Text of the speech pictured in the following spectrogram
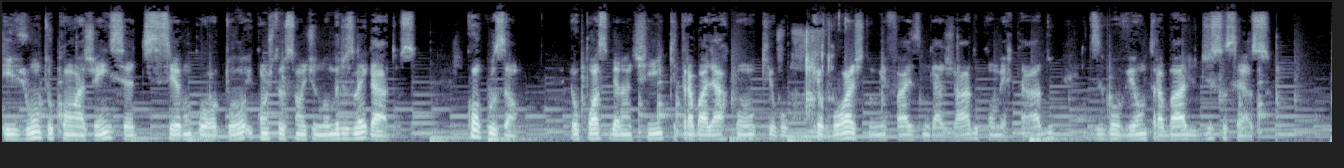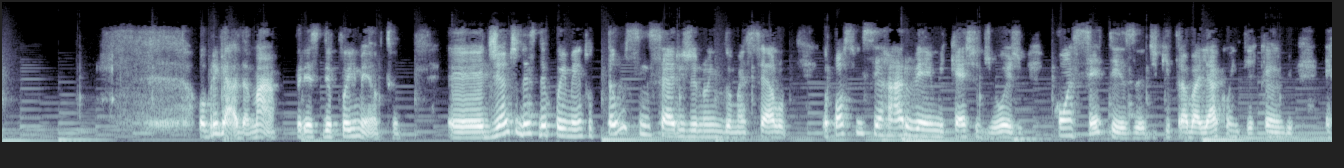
e junto com a agência, de ser um coautor e construção de números legados. Conclusão: eu posso garantir que trabalhar com o que eu, que eu gosto me faz engajado com o mercado e desenvolver um trabalho de sucesso. Obrigada, Mar, por esse depoimento. É, diante desse depoimento tão sincero e genuíno do Marcelo, eu posso encerrar o VMcast de hoje com a certeza de que trabalhar com intercâmbio é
